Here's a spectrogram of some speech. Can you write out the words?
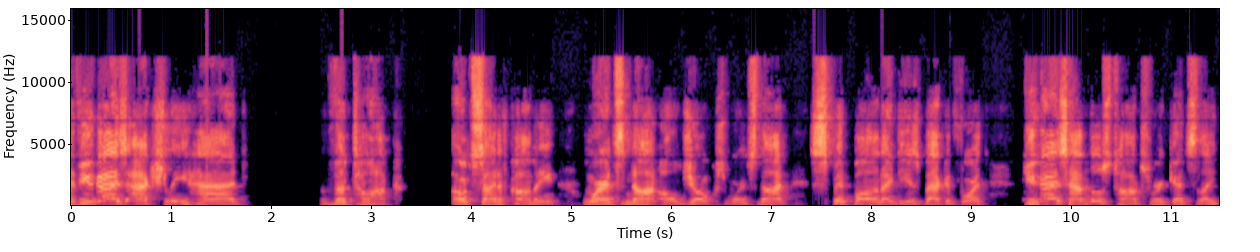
Have you guys actually had the talk outside of comedy where it's not all jokes, where it's not spitballing ideas back and forth? Do you guys have those talks where it gets like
